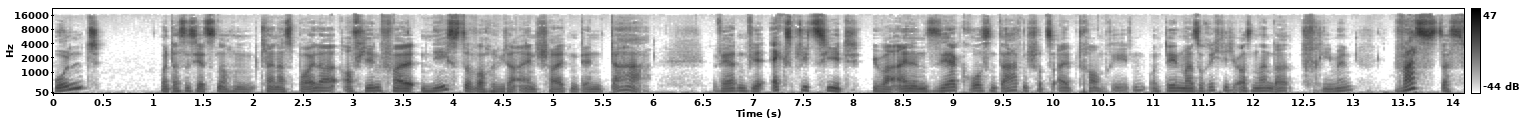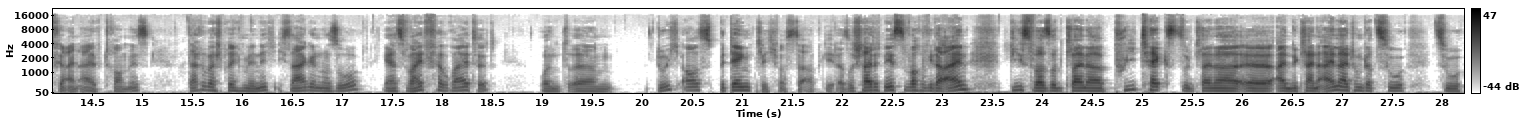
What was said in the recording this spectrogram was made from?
Und, und das ist jetzt noch ein kleiner Spoiler, auf jeden Fall nächste Woche wieder einschalten, denn da werden wir explizit über einen sehr großen Datenschutzalbtraum reden und den mal so richtig auseinanderfriemeln, was das für ein Albtraum ist Darüber sprechen wir nicht. Ich sage nur so, er ist weit verbreitet und ähm, durchaus bedenklich, was da abgeht. Also schaltet nächste Woche wieder ein. Dies war so ein kleiner Pretext, so ein kleiner, äh, eine kleine Einleitung dazu, zu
